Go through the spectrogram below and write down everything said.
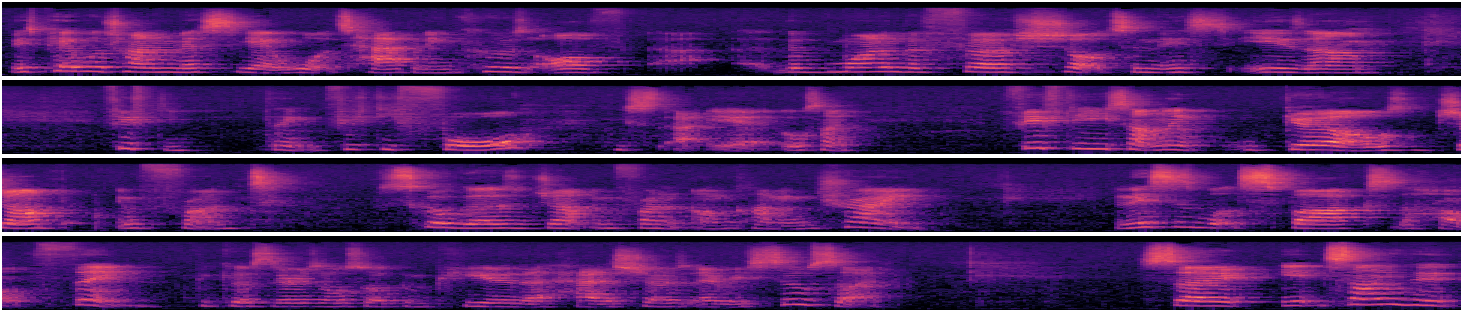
these people trying to investigate what's happening because of uh, the one of the first shots in this is um 50, I think 54. Uh, yeah, also 50 something girls jump in front schoolgirls jump in front of an oncoming train. And this is what sparks the whole thing, because there is also a computer that has shows every suicide. So it's something that,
